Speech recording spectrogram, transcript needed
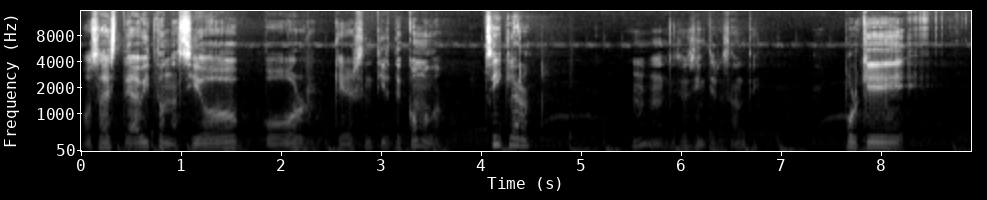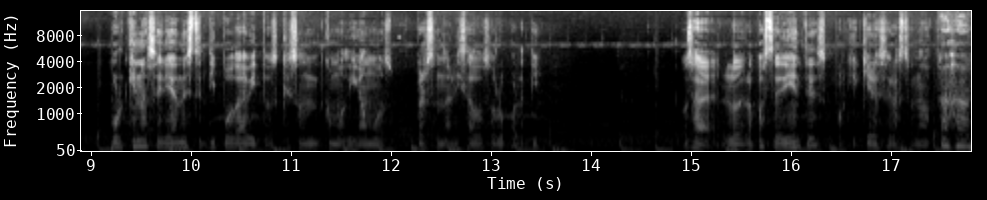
O sea, este hábito nació por querer sentirte cómodo. Sí, claro. Mm, eso es interesante. Porque, ¿por qué nacerían este tipo de hábitos que son como, digamos, personalizados solo para ti? O sea, lo de la pasta de dientes, porque quieres ser astronauta. Ajá.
